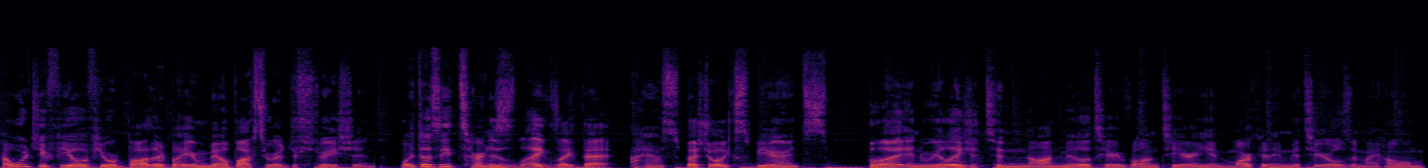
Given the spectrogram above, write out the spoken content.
How would you feel if you were bothered by your mailbox registration? Why does he turn his legs like that? I have special experience, but in relation to non-military volunteering and marketing materials in my home,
